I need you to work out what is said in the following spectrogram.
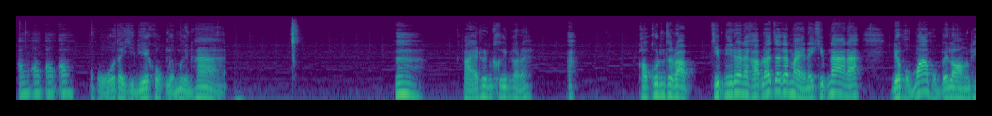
เอาเอาเอาเอาโอ้โห แต่หิน X หกเหลือหมื่นห้าขายทุนคืนก่อนนะขอบคุณสำหรับคลิปนี้ด้วยนะครับ แล้วเจอกันใหม่ในคลิปหน้านะ เดี๋ยวผมว่าผมไปลองเท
